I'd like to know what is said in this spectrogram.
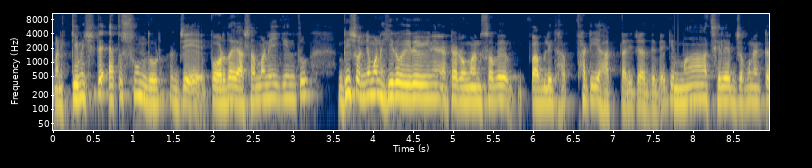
মানে কেমিস্ট্রিটা এত সুন্দর যে পর্দায় আসা মানেই কিন্তু ভীষণ। যেমন হিরো হিরোইনের একটা রোমান্স হবে পাবলিক ফাটিয়ে হাততালিটা দেবে। কিন্তু মা ছেলের যখন একটা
